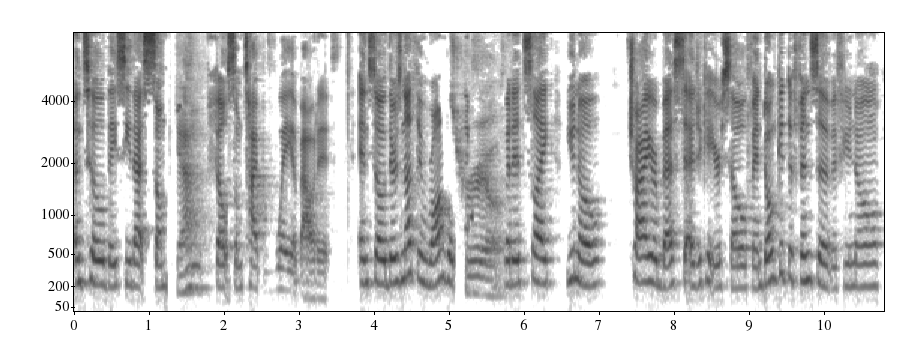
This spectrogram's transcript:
until they see that someone yeah. felt some type of way about it. And so there's nothing wrong with True. that. But it's like, you know, try your best to educate yourself and don't get defensive if you know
